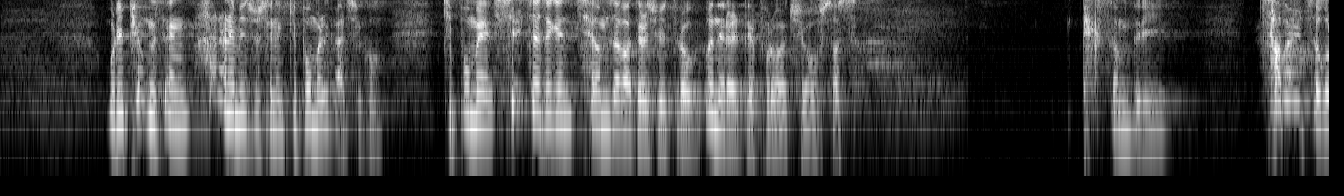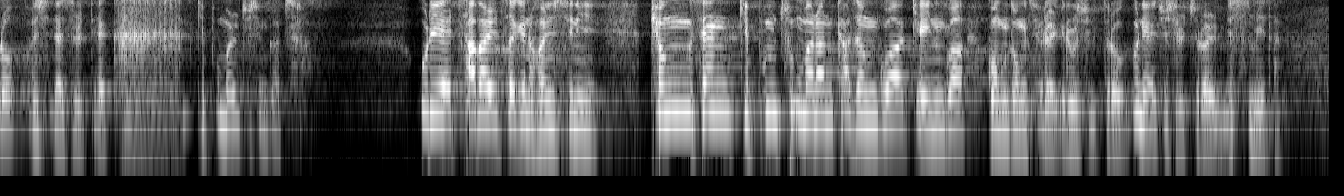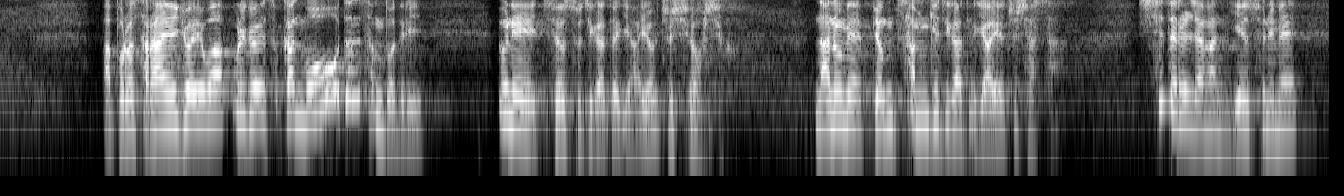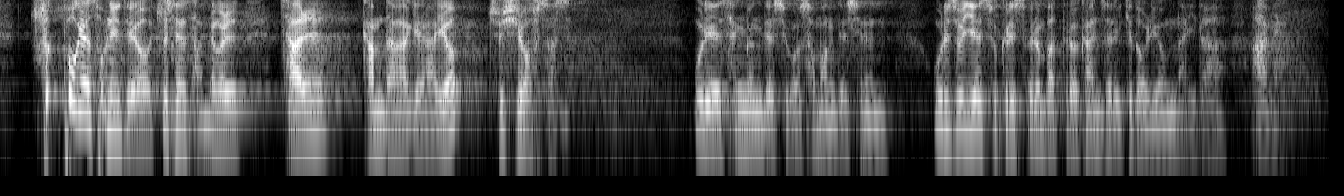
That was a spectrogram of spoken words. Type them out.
우리 평생 하나님이 주시는 기쁨을 가지고 기쁨의 실제적인 체험자가 될 수 있도록 은혜를 베풀어 주옵소서. 백성들이 자발적으로 헌신했을 때 큰 기쁨을 주신 것처럼 우리의 자발적인 헌신이 평생 기쁨 충만한 가정과 개인과 공동체를 이룰 수 있도록 은혜 주실 줄을 믿습니다. 앞으로 사랑의 교회와 우리 교회에 속한 모든 성도들이 은혜의 저수지가 되게 하여 주시옵시고 나눔의 병참기지가 되게 하여 주셔서 시대를 향한 예수님의 축복의 손이 되어 주신 사명을 잘 감당하게 하여 주시옵소서. 우리의 생명 되시고 소망 되시는 우리 주 예수 그리스도 이름 받들어 간절히 기도 올리옵나이다. 아멘.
